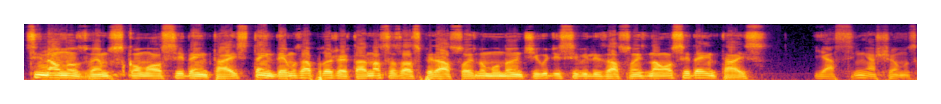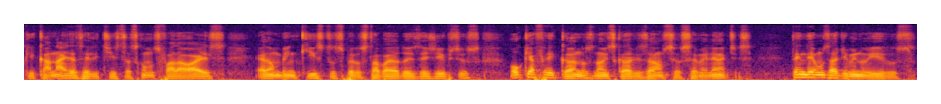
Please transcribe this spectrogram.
Se não nos vemos como ocidentais, tendemos a projetar nossas aspirações no mundo antigo de civilizações não ocidentais. E assim achamos que canalhas elitistas como os faraós eram benquistos pelos trabalhadores egípcios ou que africanos não escravizaram seus semelhantes. Tendemos a diminuí-los,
